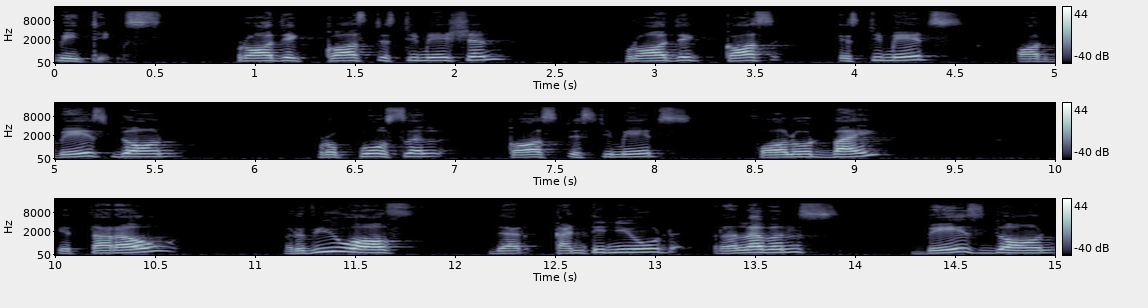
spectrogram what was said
meetings. Project cost estimation, project cost estimates are based on proposal cost estimates followed by a thorough review of their continued relevance based on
